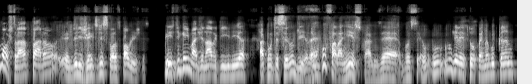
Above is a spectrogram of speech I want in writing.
mostrar para eh, dirigentes de escolas paulistas. Isso ninguém imaginava que iria acontecer um dia, né? Por falar nisso, Thales, é, você, um, um diretor pernambucano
